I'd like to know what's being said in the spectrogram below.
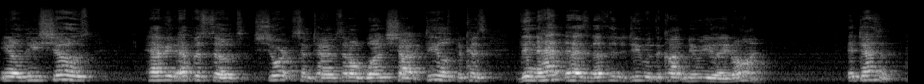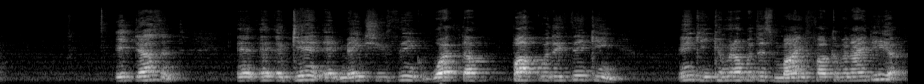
You know, these shows having episodes short sometimes that are one-shot deals because then that has nothing to do with the continuity later on. It doesn't. It doesn't. And, and again, it makes you think, what the fuck were they thinking? Thinking, coming up with this mind fuck of an idea.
